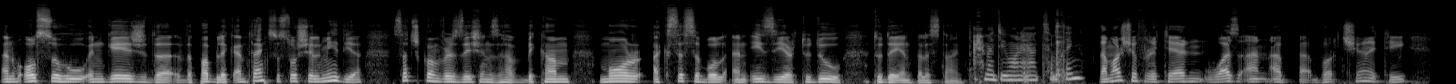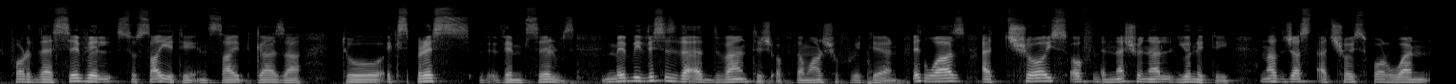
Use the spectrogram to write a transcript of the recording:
and also who engage the, the public. And thanks to social media, such conversations have become more accessible and easier to do today in Palestine. Ahmed, do you want to add something? The March of Return was an op- opportunity for the civil society inside Gaza to express th- themselves. Maybe this is the advantage of the March of Return. It was a choice of national unity, not just a choice for one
